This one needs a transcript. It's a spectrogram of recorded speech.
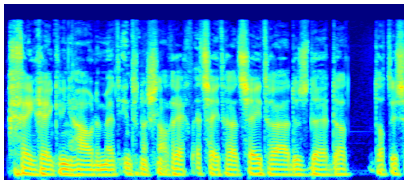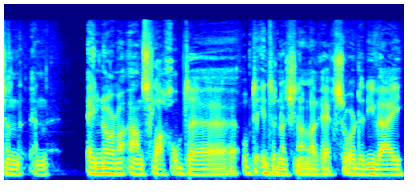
geen rekening houden met internationaal recht, et cetera, et cetera. Dus de, dat, dat is een, een enorme aanslag op de, op de internationale rechtsorde die wij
